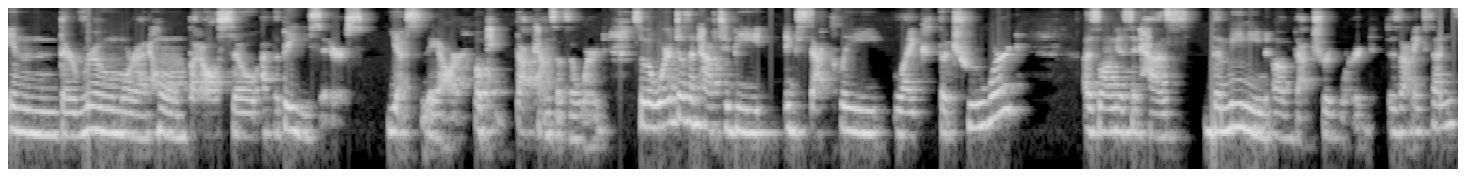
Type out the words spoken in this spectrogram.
in their room or at home, but also at the babysitters. Yes, they are. Okay, that counts as a word. So the word doesn't have to be exactly like the true word as long as it has the meaning of that true word. Does that make sense?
